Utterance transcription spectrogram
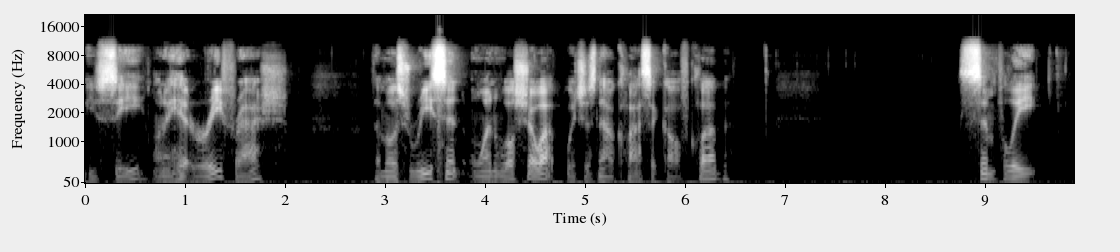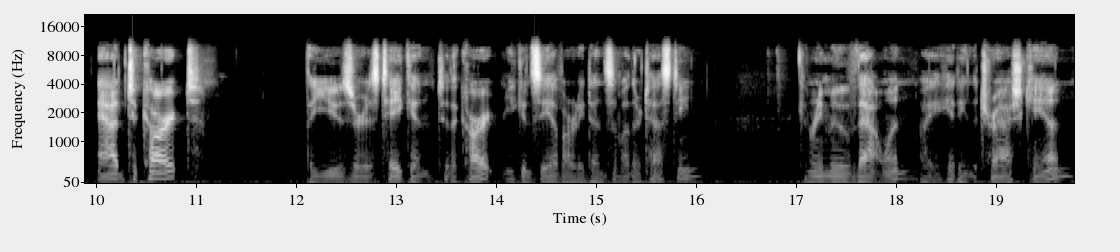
you see. When I hit refresh, the most recent one will show up, which is now Classic Golf Club. Simply add to cart, the user is taken to the cart. You can see I've already done some other testing. Can remove that one by hitting the trash can.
